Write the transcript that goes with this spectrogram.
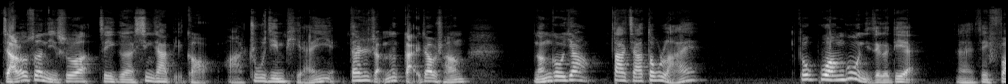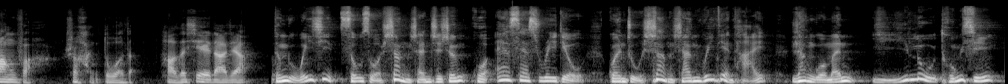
假如说你说这个性价比高啊，租金便宜，但是怎么改造成能够让大家都来，都光顾你这个店？哎，这方法是很多的。好的，谢谢大家。登录微信，搜索“上山之声”或 SS Radio，关注上山微电台，让我们一路同行。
